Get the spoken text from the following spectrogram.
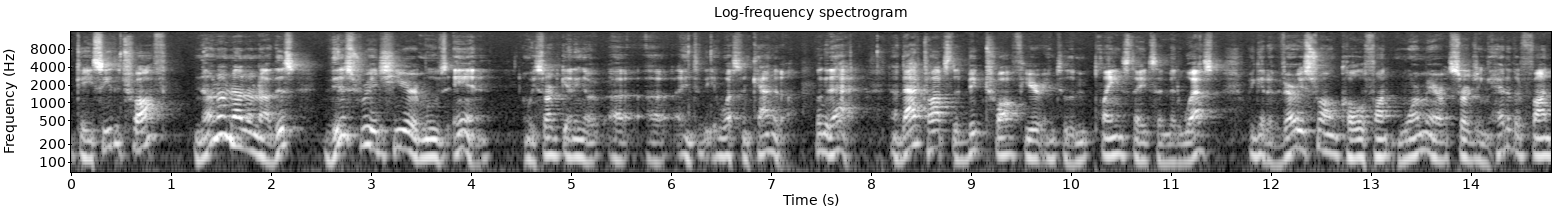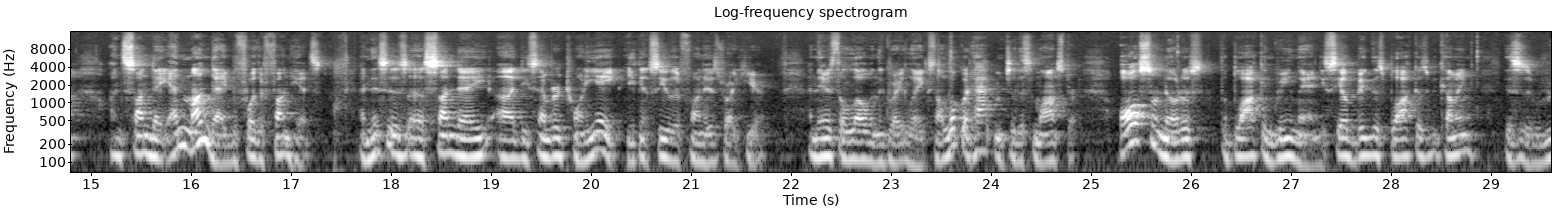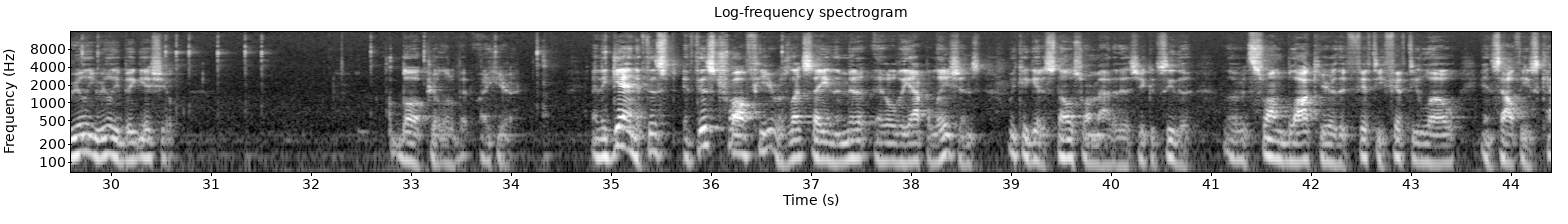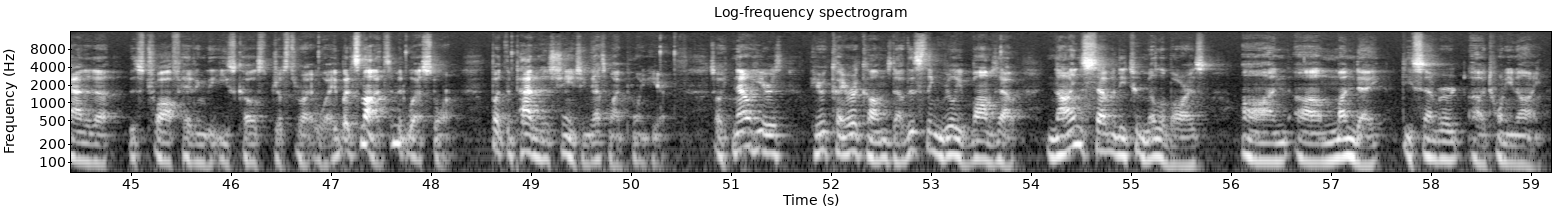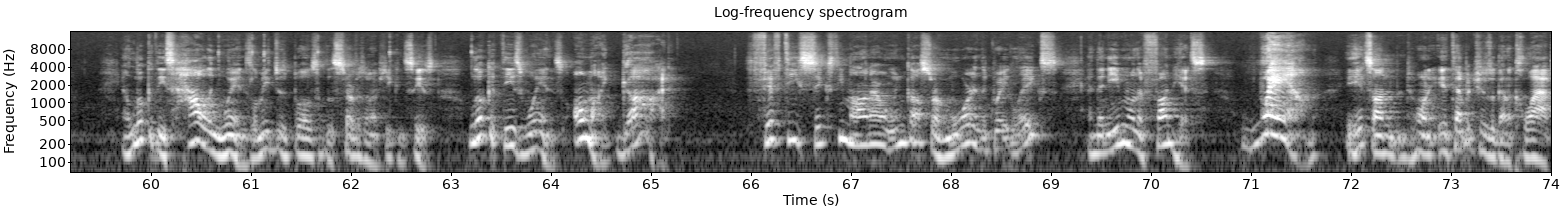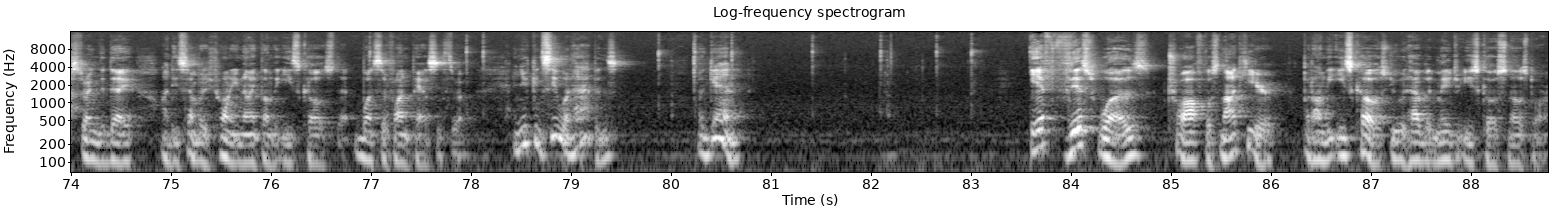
Okay, you see the trough? No, no, no, no, no. This this ridge here moves in, and we start getting a, a, a, into the western Canada. Look at that. Now that drops the big trough here into the plain states and Midwest. We get a very strong cold front, warm air surging ahead of the front on Sunday and Monday before the front hits. And this is uh, Sunday, uh, December 28. You can see where the front is right here. And there's the low in the Great Lakes. Now look what happened to this monster. Also notice the block in Greenland. You see how big this block is becoming? This is a really, really big issue. Blow up here a little bit right here. And again, if this if this trough here was, let's say, in the middle of the Appalachians, we could get a snowstorm out of this. You could see the, the strong block here, the 50-50 low in southeast Canada, this trough heading the east coast just the right way. But it's not. It's a Midwest storm. But the pattern is changing. That's my point here. So now here's here, here it comes. Now this thing really bombs out. 972 millibars on uh, Monday, December uh, 29. And look at these howling winds. Let me just blow up the surface map so you can see this. Look at these winds. Oh my God. 50, 60 mile an hour wind gusts or more in the Great Lakes. And then even when the front hits, wham! It hits on 20, temperatures are going to collapse during the day on December 29th on the East Coast once the front passes through. And you can see what happens. Again, if this was, trough was not here, but on the East Coast, you would have a major East Coast snowstorm.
